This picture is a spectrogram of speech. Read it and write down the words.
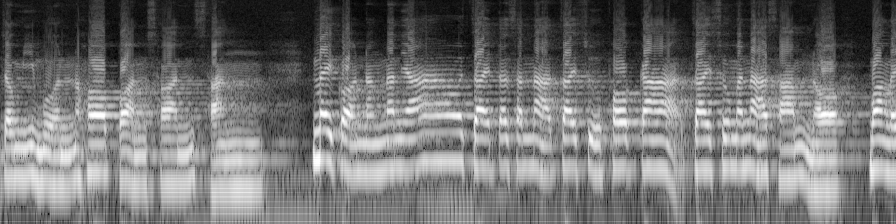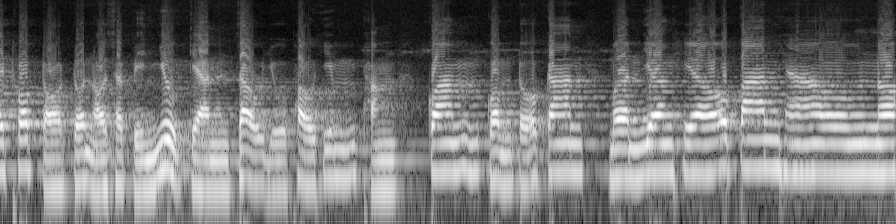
เจ้ามีมวลหอปอนสอนสั่งในก่อนนังนันยาวใจตัสนาใจสู่พอกาใจสุมนาสามหนอมองเลยทบต่อตนอสปินยุแกนเจ้าอยู่เผาหิมพัง ความกลมโตการเหมือนยังเหี่ยวปานเหี่ยวนาะ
